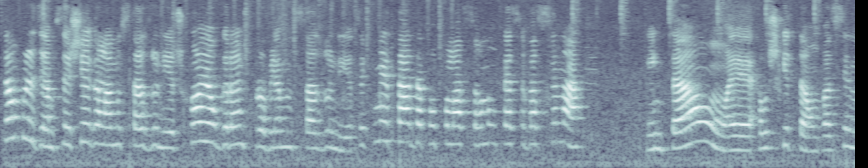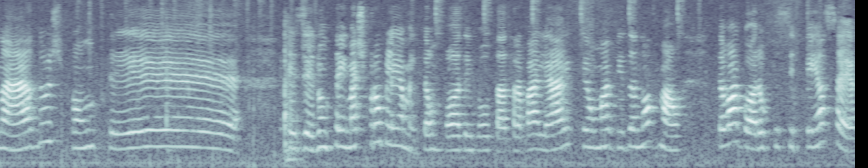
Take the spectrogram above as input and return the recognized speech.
Então, por exemplo, você chega lá nos Estados Unidos, qual é o grande problema nos Estados Unidos? É que metade da população não quer se vacinar. Então, é, os que estão vacinados vão ter, quer dizer, não tem mais problema, então podem voltar a trabalhar e ter uma vida normal. Então, agora, o que se pensa é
